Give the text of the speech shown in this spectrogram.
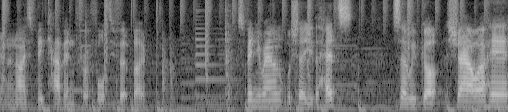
and a nice big cabin for a 40 foot boat. Spin you around, we'll show you the heads. So we've got the shower here,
